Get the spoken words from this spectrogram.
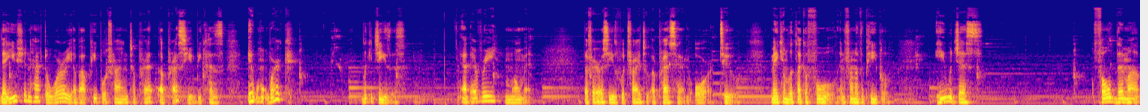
That you shouldn't have to worry about people trying to pre- oppress you because it won't work. Look at Jesus. At every moment, the Pharisees would try to oppress him or to make him look like a fool in front of the people. He would just fold them up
